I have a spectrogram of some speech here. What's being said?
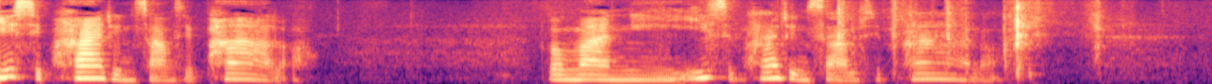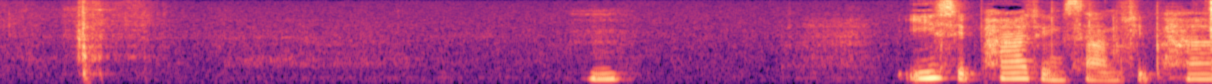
ยี่สิบห้าถึงสามสิบห้าหรอ ประมาณนี้ยี่สิบห้าถึงสามสิบห้าหรอ ยี่สิบห้าถึงสามสิบห้า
